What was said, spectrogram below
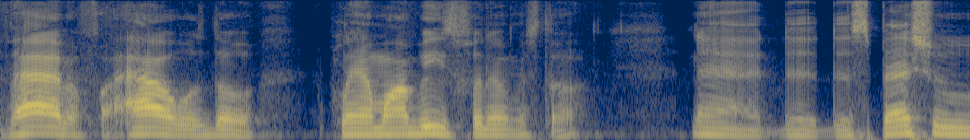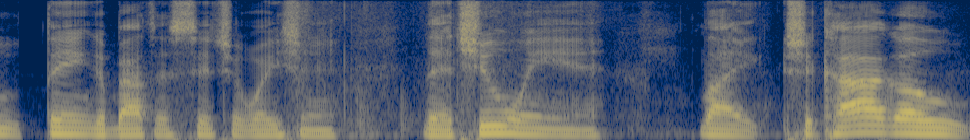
vibing for hours though, playing my beats for them and stuff. Now, the the special thing about the situation that you in, like Chicago,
